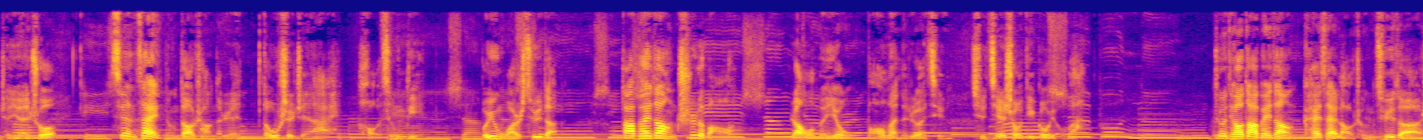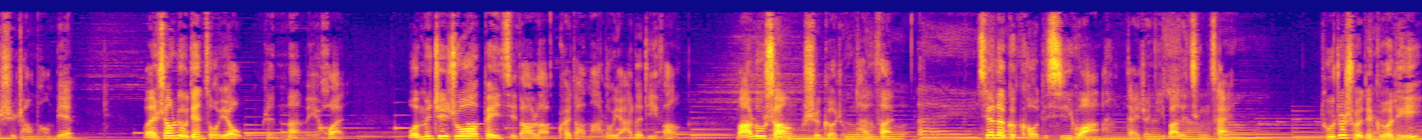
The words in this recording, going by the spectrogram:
陈元说：“现在能到场的人都是真爱，好兄弟，不用玩虚的。大排档吃得饱，让我们用饱满的热情去接受地沟油吧。”这条大排档开在老城区的市场旁边，晚上六点左右人满为患。我们这桌被挤到了快到马路牙的地方，马路上是各种摊贩，切了个口的西瓜，带着泥巴的青菜。吐着水的隔离，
